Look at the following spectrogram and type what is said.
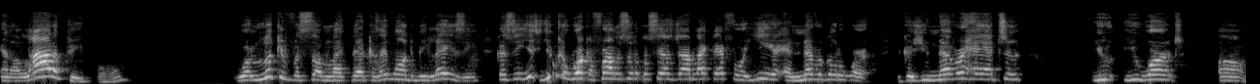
And a lot of people were looking for something like that because they wanted to be lazy. Because see, you, you can work a pharmaceutical sales job like that for a year and never go to work because you never had to, you you weren't uh,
